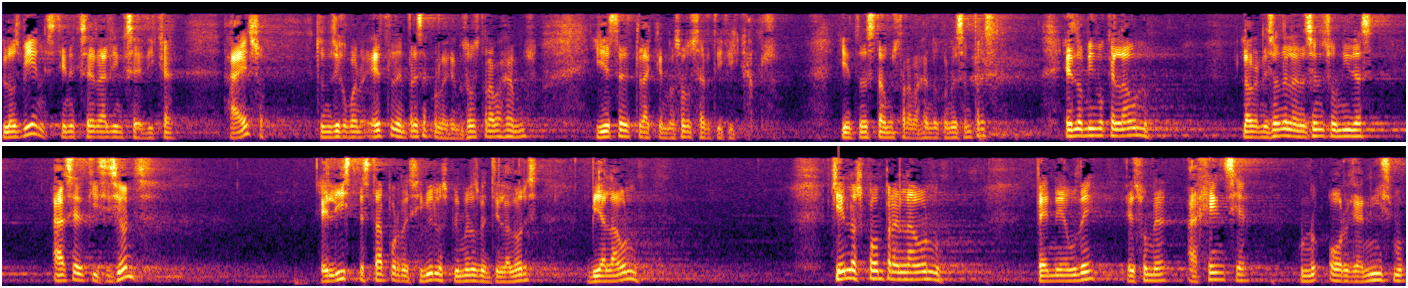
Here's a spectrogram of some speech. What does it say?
los bienes, tiene que ser alguien que se dedica a eso. Entonces dijo, bueno, esta es la empresa con la que nosotros trabajamos y esta es la que nosotros certificamos. Y entonces estamos trabajando con esa empresa. Es lo mismo que la ONU. La Organización de las Naciones Unidas hace adquisiciones. El IST está por recibir los primeros ventiladores vía la ONU. ¿Quién los compra en la ONU? PNUD es una agencia, un organismo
